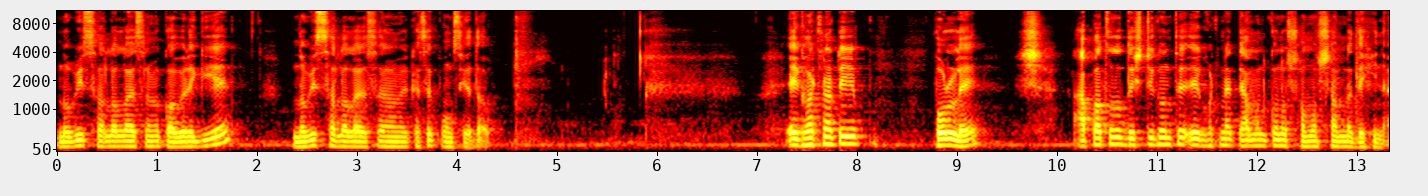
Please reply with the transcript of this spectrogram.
নবী সাল্লাহ ইসলামের কবরে গিয়ে নবী সাল্লাহ ইসলামের কাছে পৌঁছিয়ে দাও। এই ঘটনাটি পড়লে আপাতত দৃষ্টিকোণতে এই ঘটনায় তেমন কোনো সমস্যা আমরা দেখি না।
